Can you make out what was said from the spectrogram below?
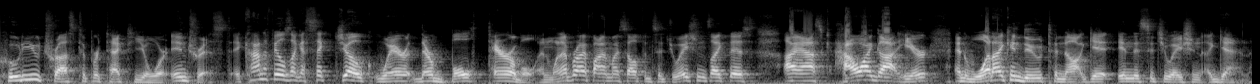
who do you trust to protect your interest? It kind of feels like a sick joke where they're both terrible, and when whenever I find myself in situations like this, I ask how I got here and what I can do to not get in this situation again.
